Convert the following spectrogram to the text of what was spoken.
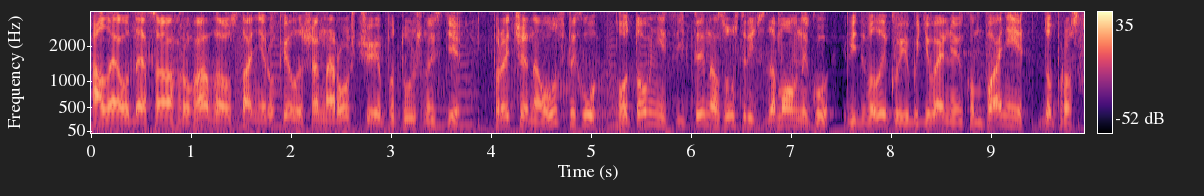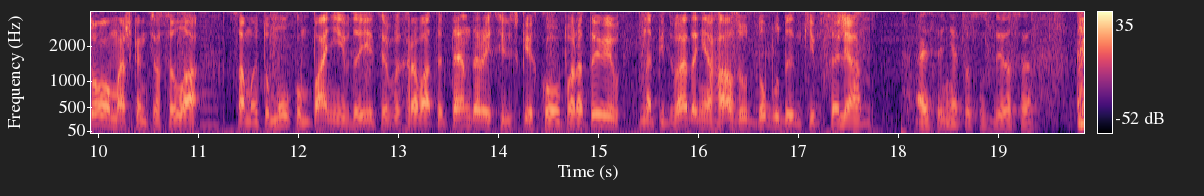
Але Одеса Агрогаз за останні роки лише нарощує потужності. Причина успіху готовність йти на зустріч замовнику від великої будівельної компанії до простого мешканця села. Саме тому компанії вдається вигравати тендери сільських кооперативів на підведення газу до будинків селян. А если нет, то создается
